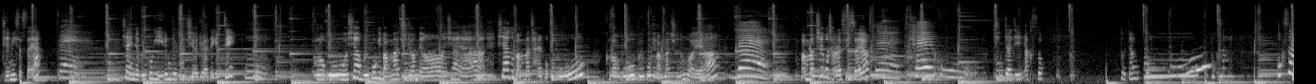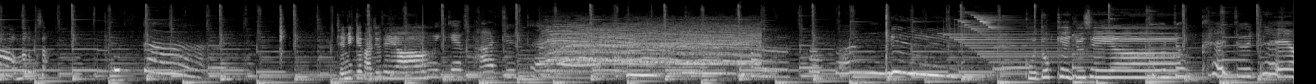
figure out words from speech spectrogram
재밌었어요? 네. 시아 이제 물고기 이름들 다 지어줘야 되겠지? 응. 그러고 시아 물고기 맘마 주려면 시아야, 시아도 맘마 잘 먹고, 그러고 물고기 맘마 주는 거예요. 네. 맘마 최고 잘할 수 있어요? 네. 최고. 진짜지? 약속? 도장? 복사? 복사! 엄마도 복사! 재밌게 봐주세요. 재밌게 봐주세요. 구독해주세요. 구독해주세요.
